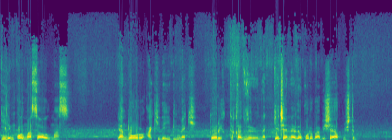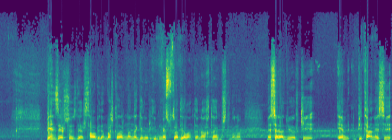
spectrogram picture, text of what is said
İlim olmazsa olmaz. Yani doğru akideyi bilmek, doğru itikad üzere ölmek. Geçenlerde gruba bir şey atmıştım. Benzer sözler sahabeden başkalarından da geliyor. İbn Mesud radıyallahu aktarmıştım onu. Mesela diyor ki bir tanesi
